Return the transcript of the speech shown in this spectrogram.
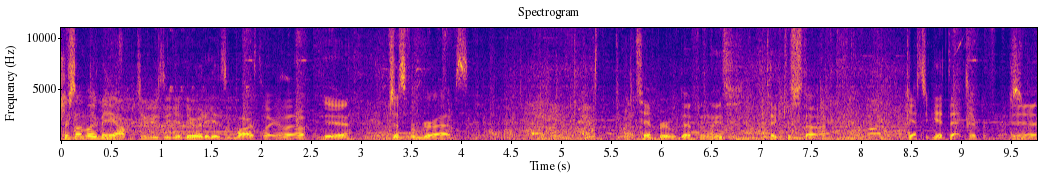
There's not really many opportunities to do it against a Marth player though, Yeah. just from grabs. A tipper will definitely take the stock. He has to get that tipper first. Yeah.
